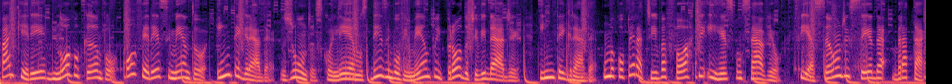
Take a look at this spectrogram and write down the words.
Pai Querer Novo Campo. Oferecimento Integrada. Juntos colhemos desenvolvimento e produtividade. Integrada, uma cooperativa forte e responsável. Fiação de seda Bratac.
